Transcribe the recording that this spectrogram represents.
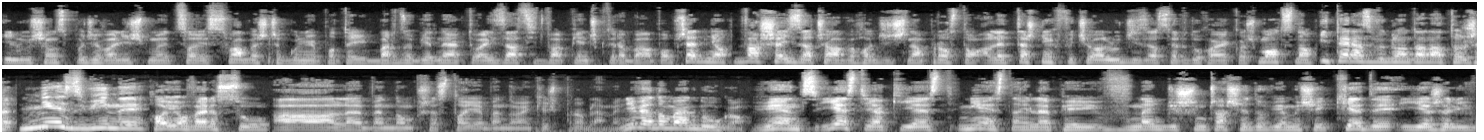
ilu się spodziewaliśmy, co jest słabe, szczególnie po tej bardzo biednej aktualizacji 2.5, która była poprzednio. 2.6 zaczęła wychodzić na prostą, ale też nie chwyciła ludzi za serducho jakoś mocno i teraz wygląda na to, że nie z winy Hoyoversu, ale będą przestoje, będą jakieś problemy. Nie wiadomo jak długo, więc jest jak jest, nie jest najlepiej. W najbliższym czasie dowiemy się kiedy, jeżeli,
